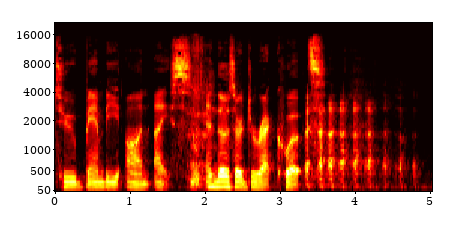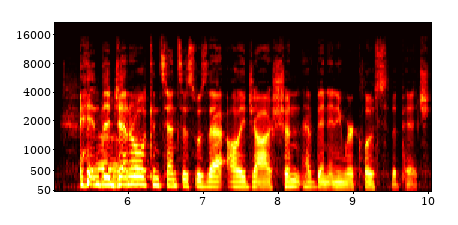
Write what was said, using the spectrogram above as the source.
to Bambi on ice, and those are direct quotes. and the uh. general consensus was that Ollie Jaw shouldn't have been anywhere close to the pitch,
